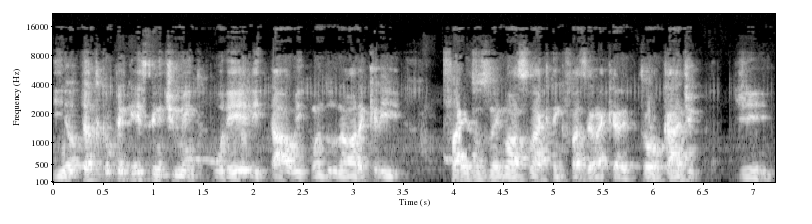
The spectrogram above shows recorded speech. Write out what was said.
E eu tanto que eu peguei sentimento por ele e tal, e quando na hora que ele faz os negócios lá que tem que fazer naquela. trocar de. de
